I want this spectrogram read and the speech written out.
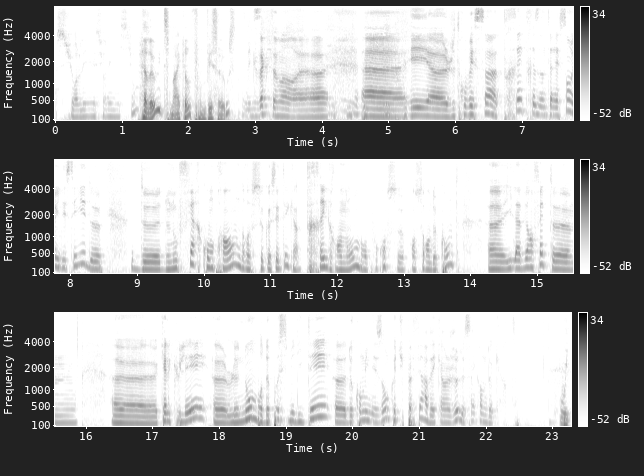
sur les sur l'émission. Hello, it's Michael from Vsauce. Exactement. euh, euh, et euh, je trouvais ça très très intéressant. Il essayait de, de, de nous faire comprendre ce que c'était qu'un très grand nombre pour qu'on se, se rende compte. Il avait en fait euh, calculé euh, le nombre de possibilités euh, de combinaisons que tu peux faire avec un jeu de 52 cartes. Oui.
